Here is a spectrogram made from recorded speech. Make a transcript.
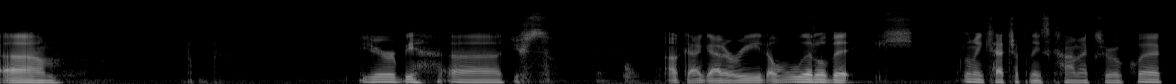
Um, you're be uh you're so, okay. I gotta read a little bit. Let me catch up in these comics real quick.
